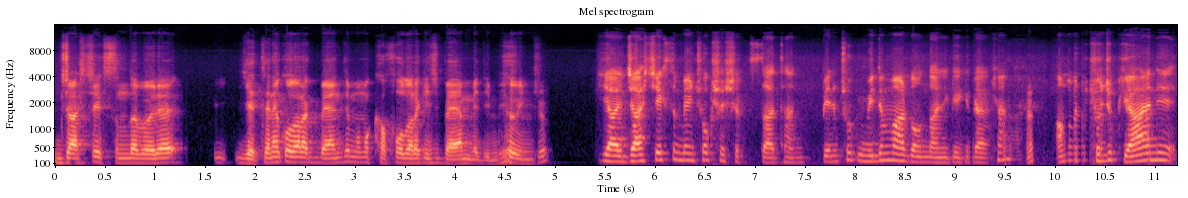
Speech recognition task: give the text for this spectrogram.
Josh Jackson da böyle yetenek olarak beğendim ama kafa olarak hiç beğenmediğim bir oyuncu. Ya Josh Jackson beni çok şaşırttı zaten. Benim çok ümidim vardı ondan lige girerken. Ama çocuk yani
